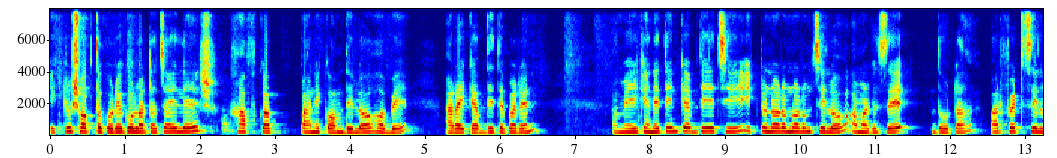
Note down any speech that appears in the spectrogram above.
একটু শক্ত করে গোলাটা চাইলে হাফ কাপ পানি কম দিলেও হবে, আড়াই কাপ দিতে পারেন। আমি এইখানে তিন কাপ দিয়েছি, একটু নরম নরম ছিল, আমার কাছে দোটা পারফেক্ট ছিল।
